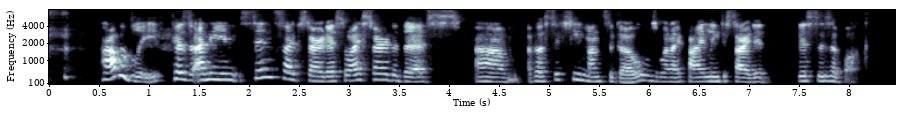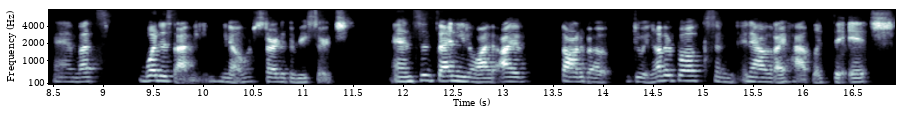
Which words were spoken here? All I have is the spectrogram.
Probably because I mean, since I've started, so I started this um, about 16 months ago was when I finally decided this is a book, and let's what does that mean? You know, started the research, and since then, you know, I, I've thought about doing other books, and, and now that I have like the itch,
